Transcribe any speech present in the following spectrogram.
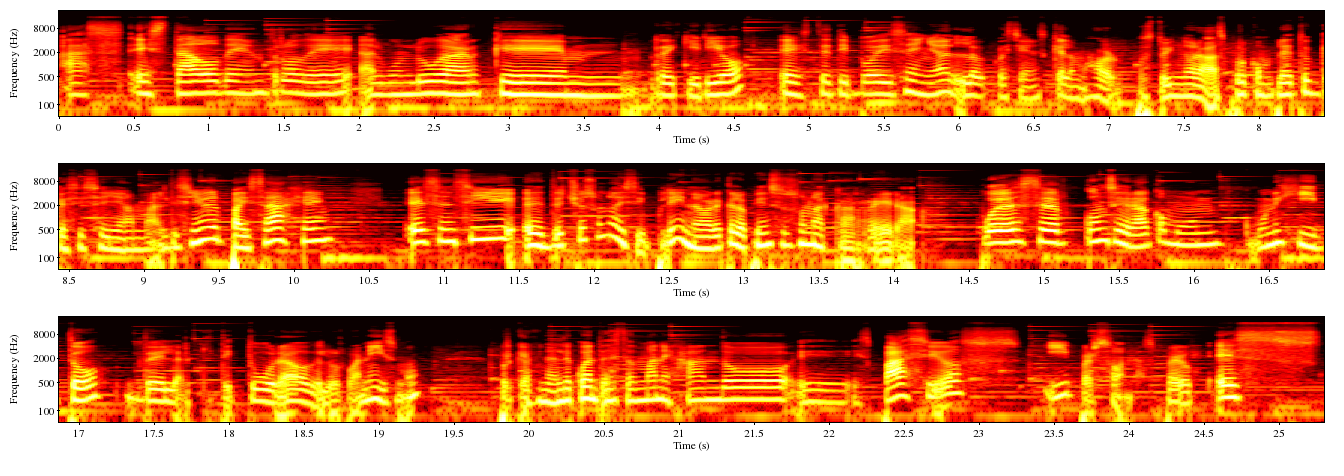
has estado dentro de algún lugar que mm, requirió este tipo de diseño. La cuestión es que a lo mejor pues, tú ignorabas por completo que así se llama. El diseño del paisaje es en sí, eh, de hecho es una disciplina, ahora que lo pienso es una carrera puede ser considerada como un, como un hijito de la arquitectura o del urbanismo, porque al final de cuentas estás manejando eh, espacios y personas, pero es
